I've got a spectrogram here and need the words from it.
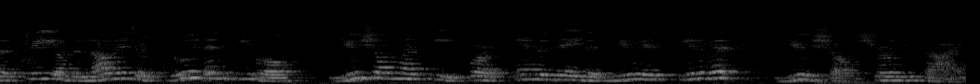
the tree of the knowledge of good and evil you shall not eat, for in the day that you eat of it, you shall surely die.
